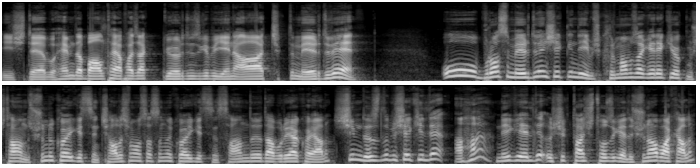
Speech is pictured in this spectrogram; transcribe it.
İşte bu hem de balta yapacak gördüğünüz gibi yeni ağaç çıktı merdiven. Oo burası merdiven şeklindeymiş. Kırmamıza gerek yokmuş. Tamam şunu koy gitsin. Çalışma masasını koy gitsin. Sandığı da buraya koyalım. Şimdi hızlı bir şekilde aha ne geldi? Işık taş tozu geldi. Şuna bakalım.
